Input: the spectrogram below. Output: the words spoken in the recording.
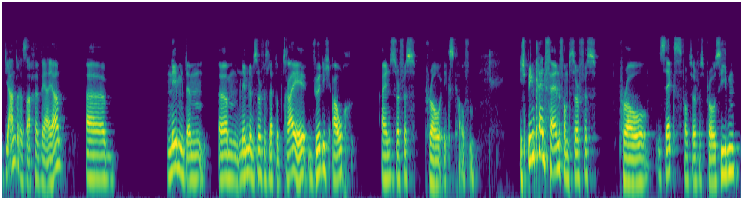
die andere Sache wäre ja, äh, neben dem ähm, neben dem Surface Laptop 3 würde ich auch ein Surface Pro X kaufen. Ich bin kein Fan vom Surface Pro 6, vom Surface Pro 7.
